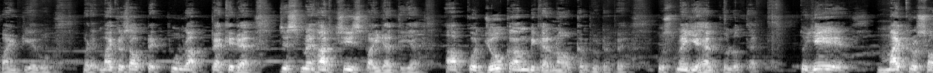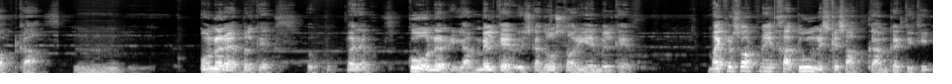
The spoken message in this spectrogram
पॉइंट ये वो बड़े। माइक्रोसॉफ्ट एक पूरा पैकेज है जिसमें हर चीज़ पाई जाती है। आपको जो काम भी करना हो कंप्यूटर पे, उसमें ये हेल्पफुल होता है। तो ये माइक्रोसॉफ्ट का ओनर है, बल्कि को ओनर या मिल के इसका दोस्त और ये मिल के माइक्रोसॉफ्ट में एक खातून इसके साथ काम करती थी।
